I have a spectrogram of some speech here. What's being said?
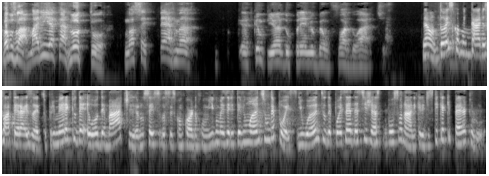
Vamos lá, Maria Carlotto, nossa eterna eh, campeã do Prêmio Belfort Duarte. Não, dois comentários laterais antes. O primeiro é que o, de, o, debate, eu não sei se vocês concordam comigo, mas ele teve um antes e um depois. E o antes e o depois é desse gesto do Bolsonaro, que ele diz: fica aqui perto, Lula.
